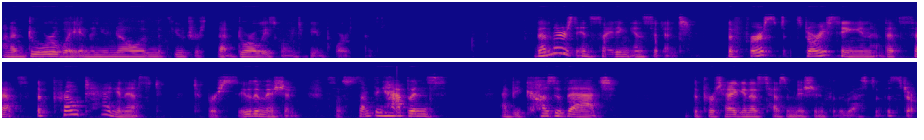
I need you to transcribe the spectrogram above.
on a doorway, and then you know in the future that doorway is going to be important. Then there's inciting incident, the first story scene that sets the protagonist to pursue the mission. So something happens, and because of that, The protagonist has a mission for the rest of the story.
